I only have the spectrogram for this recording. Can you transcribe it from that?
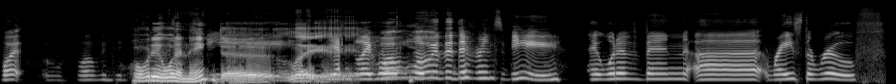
what? What would the What would they would have named it? Like, yeah, like what? What would the difference be? It would have been uh raise the roof.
